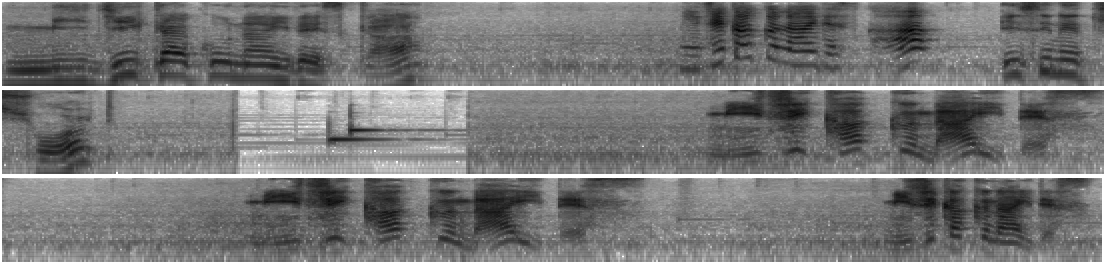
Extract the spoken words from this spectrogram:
短くないですか短くないですか Isn't it short? 短くないです。短くないです。短くないです。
